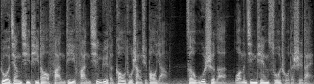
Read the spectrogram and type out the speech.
若将其提到反帝反侵略的高度上去褒扬，则无视了我们今天所处的时代，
